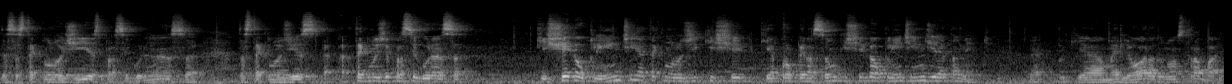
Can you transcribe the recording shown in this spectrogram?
dessas tecnologias para segurança, das tecnologias, a tecnologia para segurança que chega ao cliente e a tecnologia que chega, que é para operação que chega ao cliente indiretamente, né? Porque é a melhora do nosso trabalho.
